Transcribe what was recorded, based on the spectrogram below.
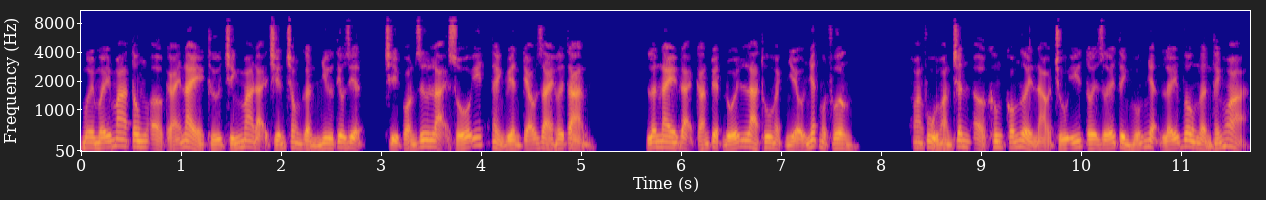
Mười mấy ma tông ở cái này thứ chính ma đại chiến trong gần như tiêu diệt, chỉ còn dư lại số ít thành viên kéo dài hơi tàn. Lần này đại cán tuyệt đối là thu hoạch nhiều nhất một phương. Hoàng phủ hoàng chân ở không có người nào chú ý tới dưới tình huống nhận lấy vô ngần thánh hỏa,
